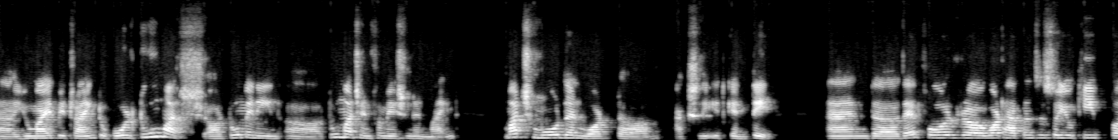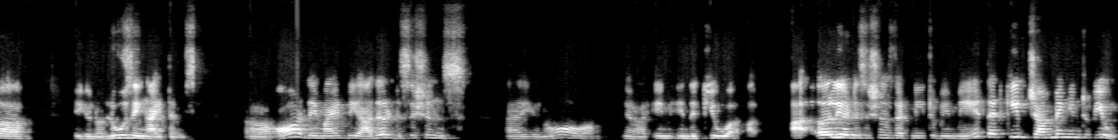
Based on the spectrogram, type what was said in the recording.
Uh, you might be trying to hold too much or too many uh, too much information in mind much more than what uh, actually it can take. And therefore what happens is so you keep you know losing items. Or there might be other decisions you know in in the queue earlier decisions that need to be made that keep jumping into view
